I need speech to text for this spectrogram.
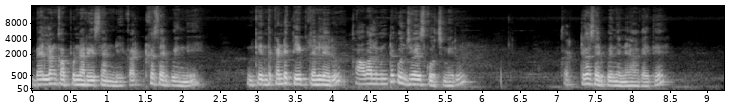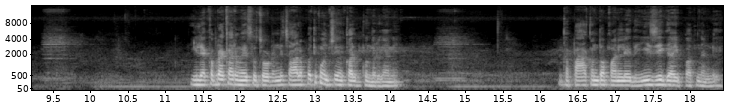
బెల్లం కప్పున్నర వేసానండి కరెక్ట్గా సరిపోయింది. ఇంకెంతకంటే తీపి తినలేరు. కావాలనుకుంటే కొంచెం వేసుకోవచ్చు మీరు. కరెక్ట్గా సరిపోయిందండి నాకైతే. ఈ లెక్క ప్రకారం వేసుకు చూడండి చాలా పోతే కొంచెం కలుపుకుందరు కానీ. ఇంకా పాకంతో పని లేదు ఈజీగా అయిపోతుందండి.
